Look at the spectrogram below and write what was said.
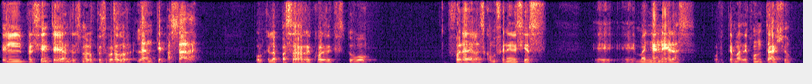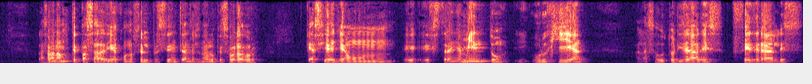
el presidente Andrés Manuel López Obrador, la antepasada, porque la pasada recuerde que estuvo fuera de las conferencias eh, mañaneras, por tema de contagio. La semana antepasada di a conocer el presidente Andrés Manuel López Obrador que hacía ya un eh, extrañamiento y urgía a las autoridades federales,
